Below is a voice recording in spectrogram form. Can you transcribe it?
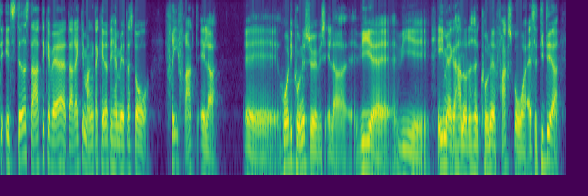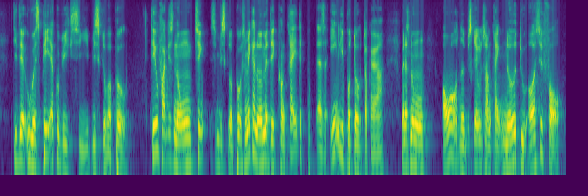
det, et sted at starte, det kan være, at der er rigtig mange, der kender det her med, at der står fri fragt, eller øh, hurtig kundeservice, eller øh, vi, øh, vi e-mærker har noget, der hedder kunde- og fragtscore. Altså de der, de der USP'er, kunne vi sige, vi skriver på. Det er jo faktisk nogle ting, som vi skriver på, som ikke har noget med det konkrete, altså egentlige produkt at gøre, men der er sådan nogle overordnede beskrivelser omkring noget, du også får,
